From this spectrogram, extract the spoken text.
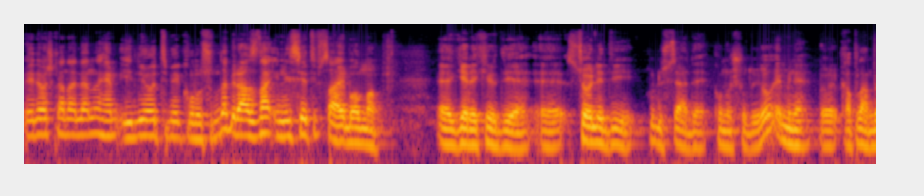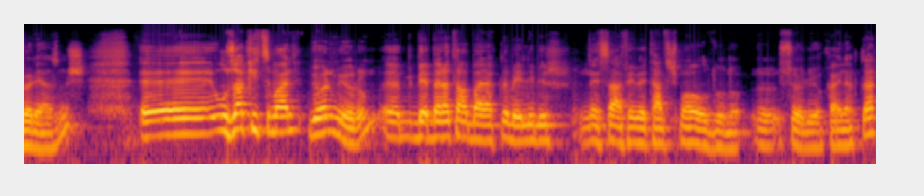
belediye başkan adaylarının hem il yönetimi konusunda biraz daha inisiyatif sahibi olmam e, gerekir diye e, söylediği kulislerde konuşuluyor. Emine böyle, Kaplan böyle yazmış. E, uzak ihtimal görmüyorum. E, Berat Albayrak'la belli bir mesafe ve tartışma olduğunu e, söylüyor kaynaklar.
